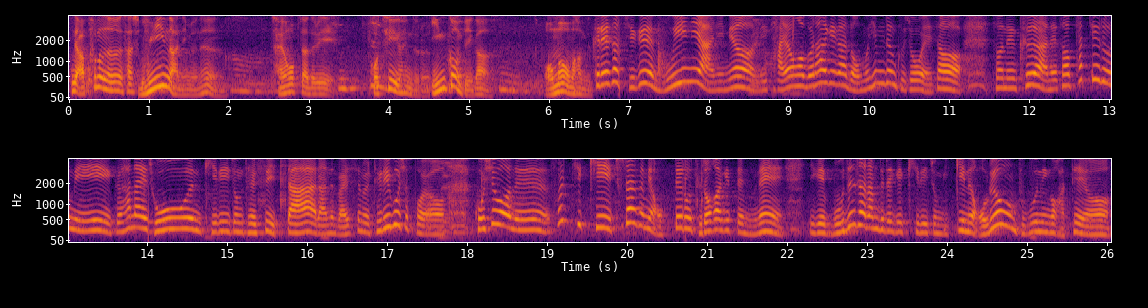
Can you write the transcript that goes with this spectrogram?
근데 앞으로는 사실 무인 아니면은 어, 자영업자들이 진짜. 버티기가 힘들어요. 인건비가 음. 어마어마합니다. 그래서 지금 무인이 아니면 네. 이 자영업을 하기가 너무 힘든 구조에서 저는 그 안에서 파티룸이 그 하나의 좋은 길이 좀 될 수 있다라는 말씀을 드리고 싶어요. 네. 고시원은 솔직히 투자금이 억대로 들어가기 때문에 이게 모든 사람들에게 길이 좀 있기는 어려운 부분인 것 같아요.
